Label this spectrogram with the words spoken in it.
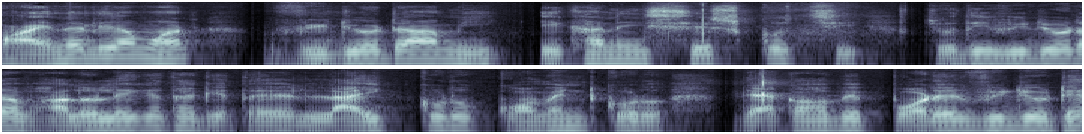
ফাইনালি আমার ভিডিওটা আমি এখানেই শেষ করছি। যদি ভিডিওটা ভালো লেগে থাকে তাহলে লাইক করো কমেন্ট করো। দেখা হবে পরের ভিডিওতে।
